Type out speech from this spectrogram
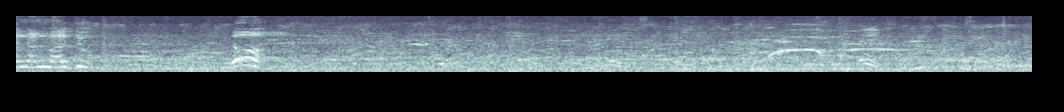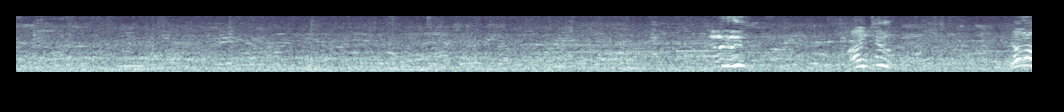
Kanan maju. Terus maju. Ya.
